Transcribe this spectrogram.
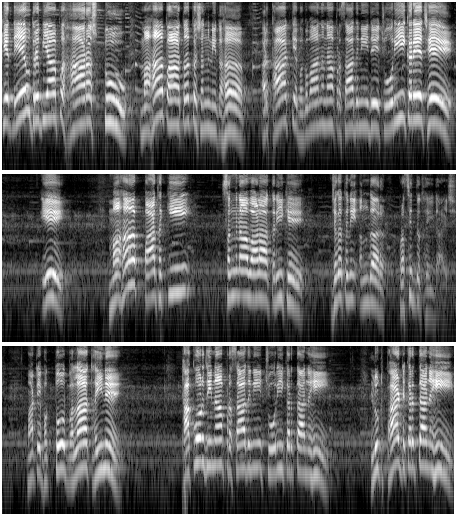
કે દેવ દ્રવ્યાપ હારસ્તુ મહાપાતક સંજ્ઞિત. અર્થાત કે ભગવાનના પ્રસાદની જે ચોરી કરે છે એ મહાપાથકી સંજ્ઞાવાળા તરીકે જગતની અંદર પ્રસિદ્ધ થઈ જાય છે. માટે ભક્તો ભલા થઈને ઠાકોરજીના પ્રસાદની ચોરી કરતા નહીં, લૂંટફાટ કરતા નહીં,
